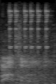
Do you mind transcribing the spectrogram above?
battle.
